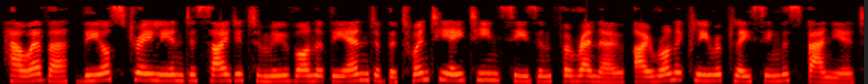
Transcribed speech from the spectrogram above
However, the Australian decided to move on at the end of the 2018 season for Renault, ironically replacing the Spaniard.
